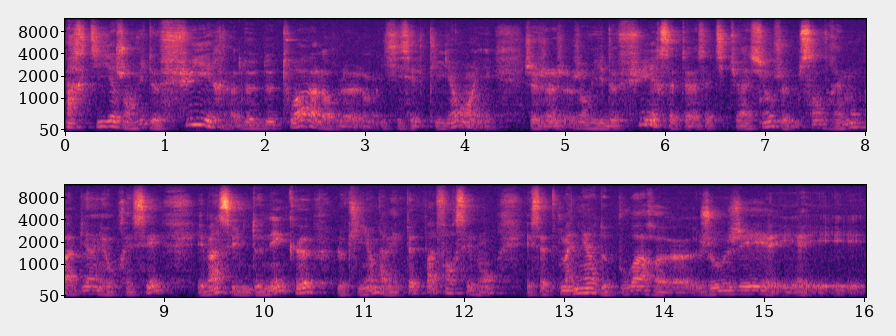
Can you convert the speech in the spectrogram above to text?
partir, j'ai envie de fuir de, toi. Alors ici c'est le client et j'ai envie de fuir cette, cette, situation, je me sens vraiment pas bien et oppressé. Et eh ben c'est une donnée que le client n'avait peut-être pas forcément. Et cette manière de pouvoir euh, jauger et,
